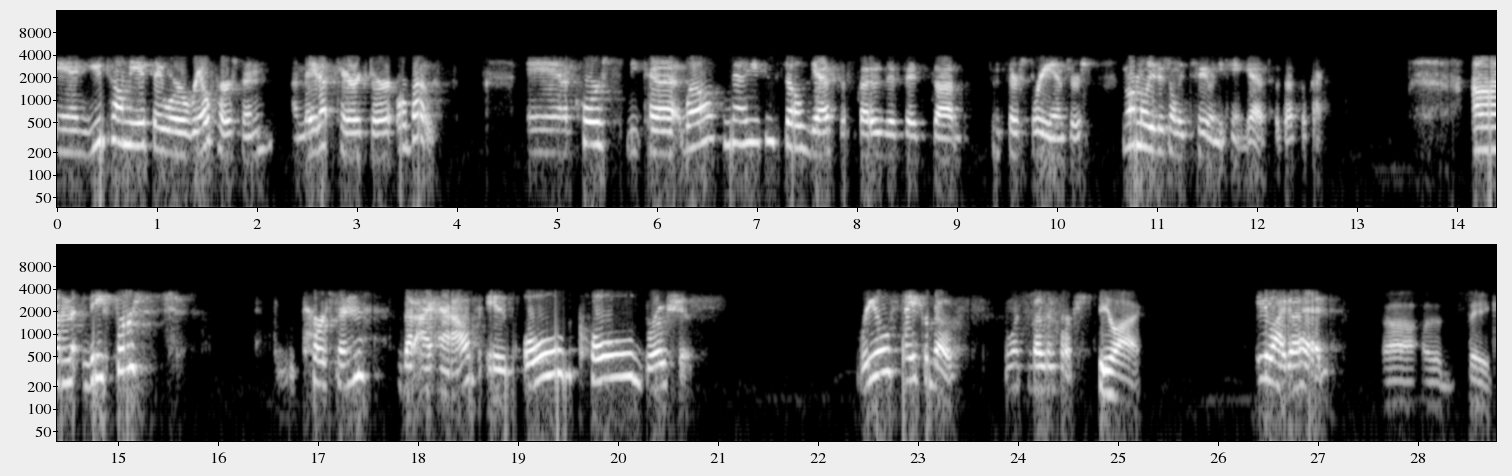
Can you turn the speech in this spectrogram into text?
And you tell me if they were a real person, a made-up character, or both. And of course, because well, no, you can still guess. I suppose if it's um, since there's three answers. Normally, there's only two, and you can't guess, but that's okay. Um, the first person that I have is Old Cole Brocious. Real, fake, or both? Who wants to buzz in first? Eli, Eli, go ahead. uh, uh, fake.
